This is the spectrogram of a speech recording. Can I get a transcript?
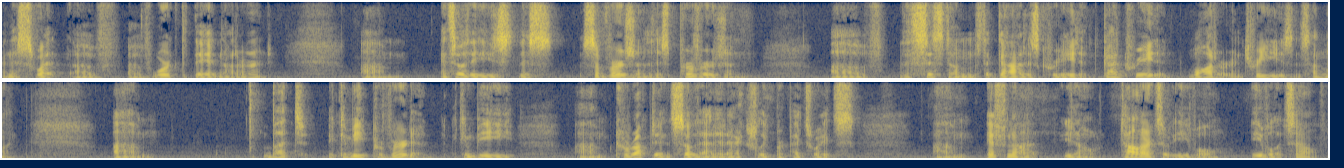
and the sweat of, of work that they had not earned. Um, and so these this subversion, this perversion of the systems that God has created. God created water and trees and sunlight. Um, but it can be perverted. It can be um, corrupted so that it actually perpetuates, um, if not, you know, tolerance of evil, evil itself.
